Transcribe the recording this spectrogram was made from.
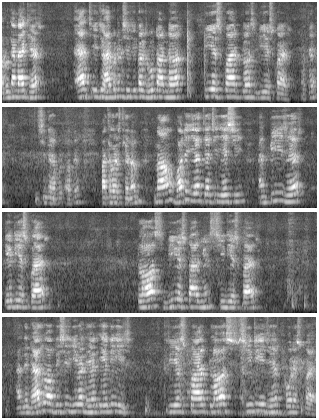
Or we can write here. H is hypotenuse is equal to root under P square plus B square. Okay, you see the okay Pythagoras theorem. Now what is H? H is AC and P is here AD square plus B square means CD square, and the value of this is given here. AD is 3 square plus CD is here 4 square.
